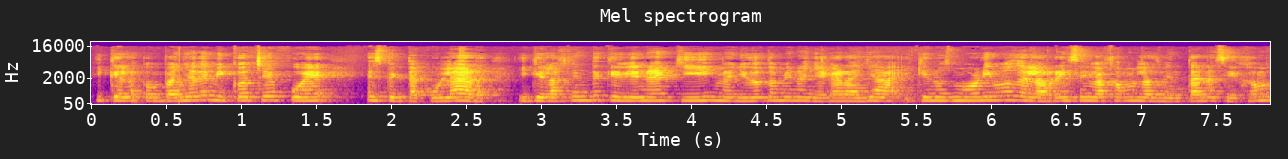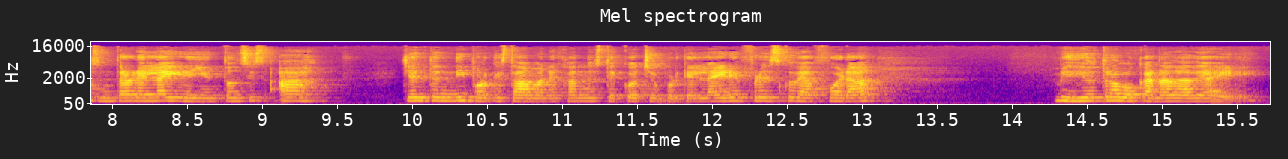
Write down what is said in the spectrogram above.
y que la compañía de mi coche fue espectacular y que la gente que viene aquí me ayudó también a llegar allá y que nos morimos de la risa y bajamos las ventanas y dejamos entrar el aire y entonces, ah, ya entendí por qué estaba manejando este coche, porque el aire fresco de afuera me dio otra bocanada de aire,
